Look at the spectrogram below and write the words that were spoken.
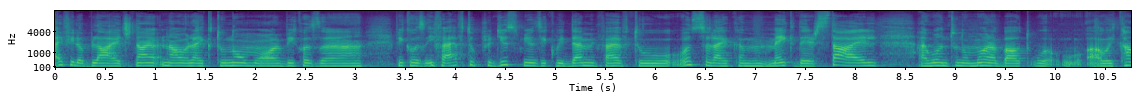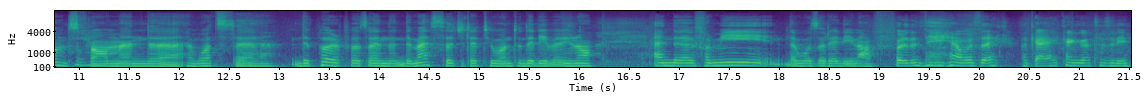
I feel obliged now, now like to know more because uh, because if I have to produce music with them, if I have to also like um, make their style, I want to know more about wh- how it comes yeah. from and, uh, and what's the, the purpose and the message that you want to deliver. You know, and uh, for me that was already enough. For the day i was like okay i can go to sleep.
